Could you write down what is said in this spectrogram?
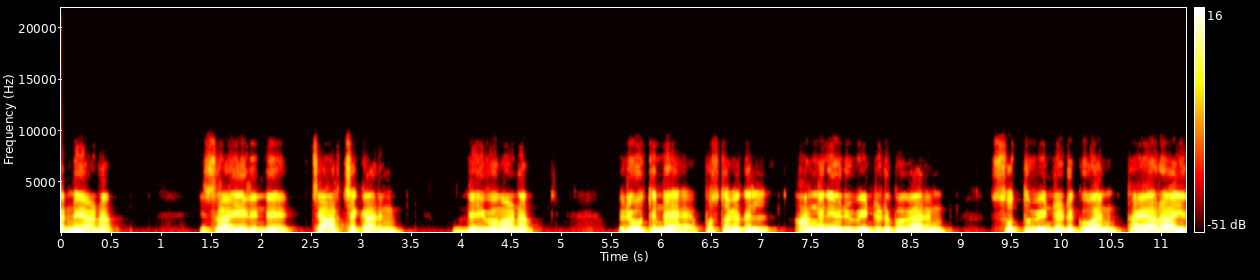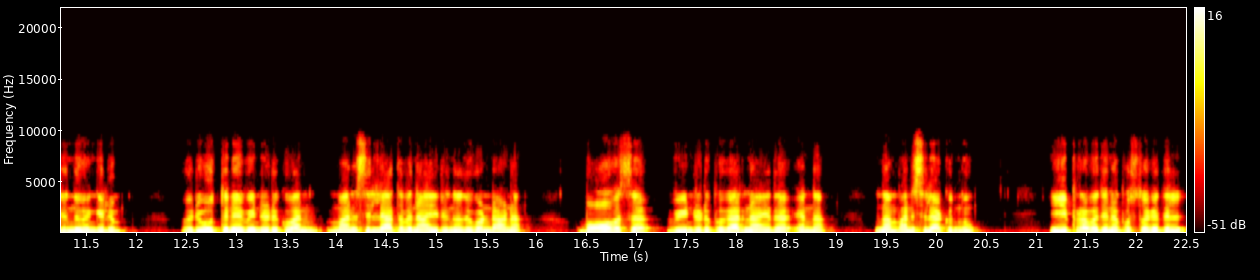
തന്നെയാണ്. ഇസ്രായേലിന്റെ ചാർച്ചക്കാരൻ ദൈവമാണ്. രൂത്തിന്റെ പുസ്തകത്തിൽ അങ്ങനെയൊരു വീണ്ടെടുപ്പുകാരൻ സ്വത്ത് വീണ്ടെടുക്കുവാൻ തയ്യാറായിരുന്നുവെങ്കിലും രൂത്തിനെ വീണ്ടെടുക്കുവാൻ മനസ്സില്ലാത്തവനായിരുന്നതുകൊണ്ടാണ് ബോവസ് വീണ്ടെടുപ്പുകാരനായത് എന്ന് നാം മനസ്സിലാക്കുന്നു. ഈ പ്രവചന പുസ്തകത്തിൽ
